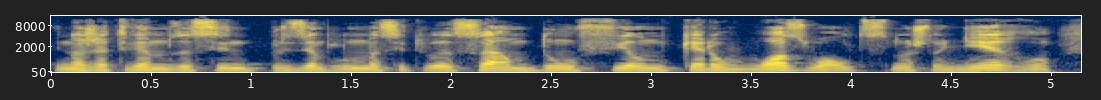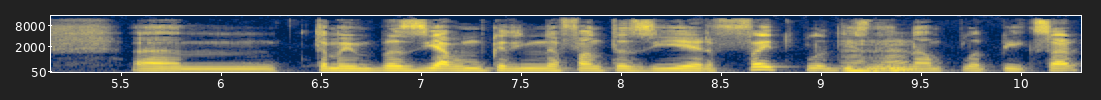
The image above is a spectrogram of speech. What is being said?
E nós já tivemos, assim, por exemplo, uma situação de um filme que era o Oswald, se não estou em erro, um, também baseava um bocadinho na fantasia, era feito pela Disney, uhum. não pela Pixar,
